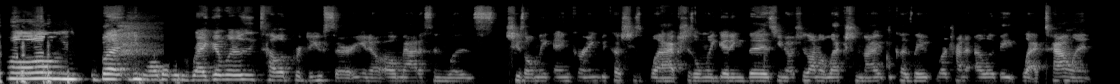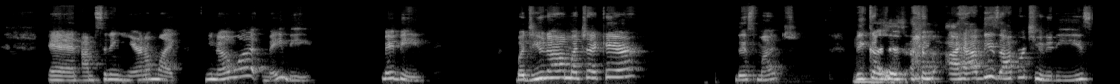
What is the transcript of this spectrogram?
um, but you know, that would regularly tell a producer, you know, oh, Madison was she's only anchoring because she's black. She's only getting this, you know, she's on election night because they were trying to elevate black talent. And I'm sitting here and I'm like, you know what? Maybe, maybe. But do you know how much I care? This much Mm-hmm. because I have these opportunities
